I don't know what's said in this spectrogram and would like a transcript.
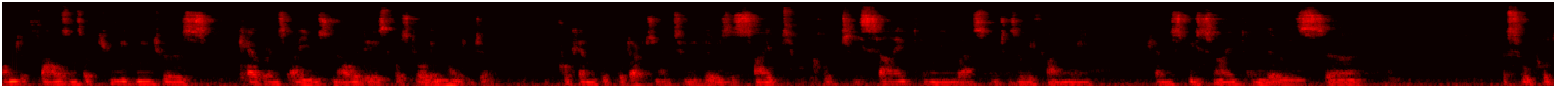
hundred thousands of cubic meters caverns are used nowadays for storing hydrogen for chemical production. Actually, there is a site called T-Site in the US, which is a refinery chemistry site, and there is uh, a so-called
